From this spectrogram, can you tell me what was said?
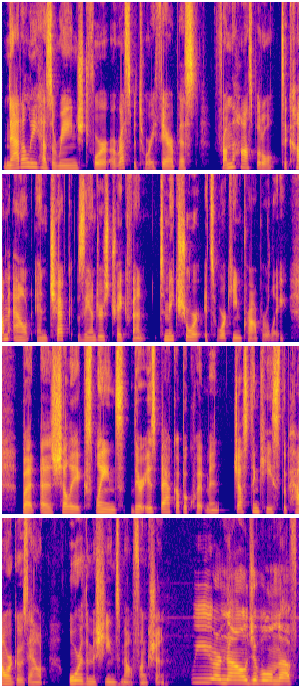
Natalie has arranged for a respiratory therapist from the hospital to come out and check Xander's trach vent to make sure it's working properly. But as Shelley explains, there is backup equipment just in case the power goes out or the machines malfunction. We are knowledgeable enough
